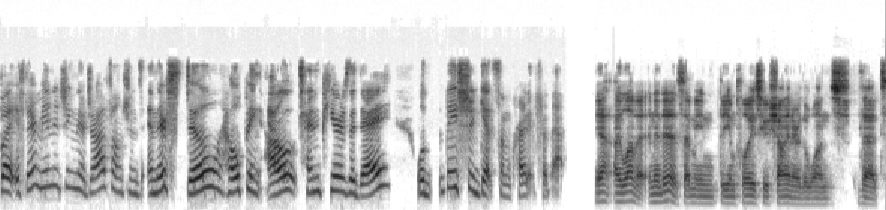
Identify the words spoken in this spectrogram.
But if they're managing their job functions and they're still helping out 10 peers a day, well, they should get some credit for that. Yeah, I love it. And it is. I mean, the employees who shine are the ones that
